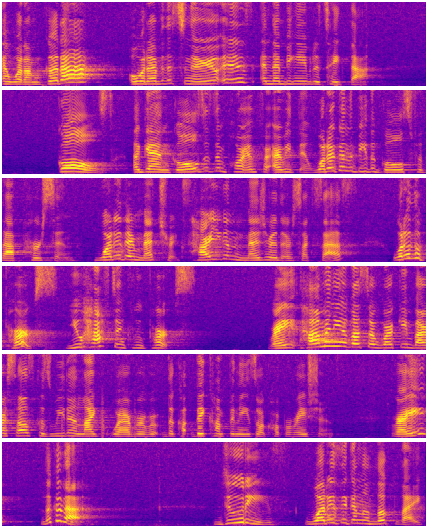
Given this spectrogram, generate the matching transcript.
and what I'm good at, or whatever the scenario is, and then being able to take that. Goals. Again, goals is important for everything. What are going to be the goals for that person? What are their metrics? How are you going to measure their success? What are the perks? You have to include perks, right? How many of us are working by ourselves because we didn't like wherever the big companies or corporations, right? Look at that. Duties. What is it going to look like?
